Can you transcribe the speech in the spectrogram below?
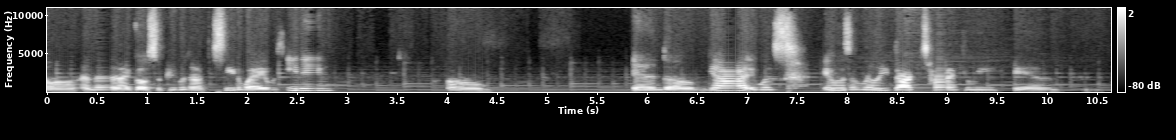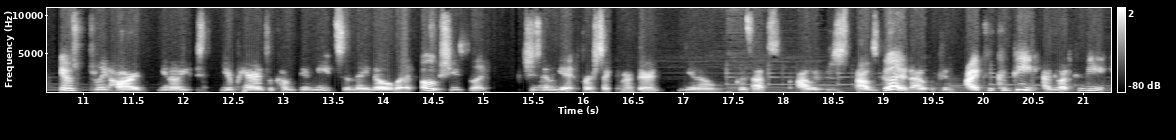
Um, and then I go so people didn't have to see the way I was eating. Um, and um, yeah, it was it was a really dark time for me, and it was really hard. You know, you, your parents would come to your meets and they know like, oh, she's like, she's gonna get first, second, or third. You know, because that's I was just I was good. I could I could compete. I knew how to compete.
